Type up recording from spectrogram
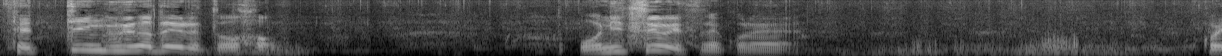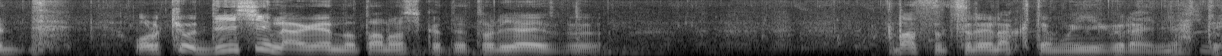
セッティングが出ると鬼強いですねこれ。これ俺今日 DC 投げるの楽しくてとりあえず。バス釣れなくてもいいぐらいになって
